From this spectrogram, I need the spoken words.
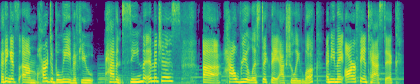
I think it's um, hard to believe if you haven't seen the images uh, how realistic they actually look. I mean, they are fantastic.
